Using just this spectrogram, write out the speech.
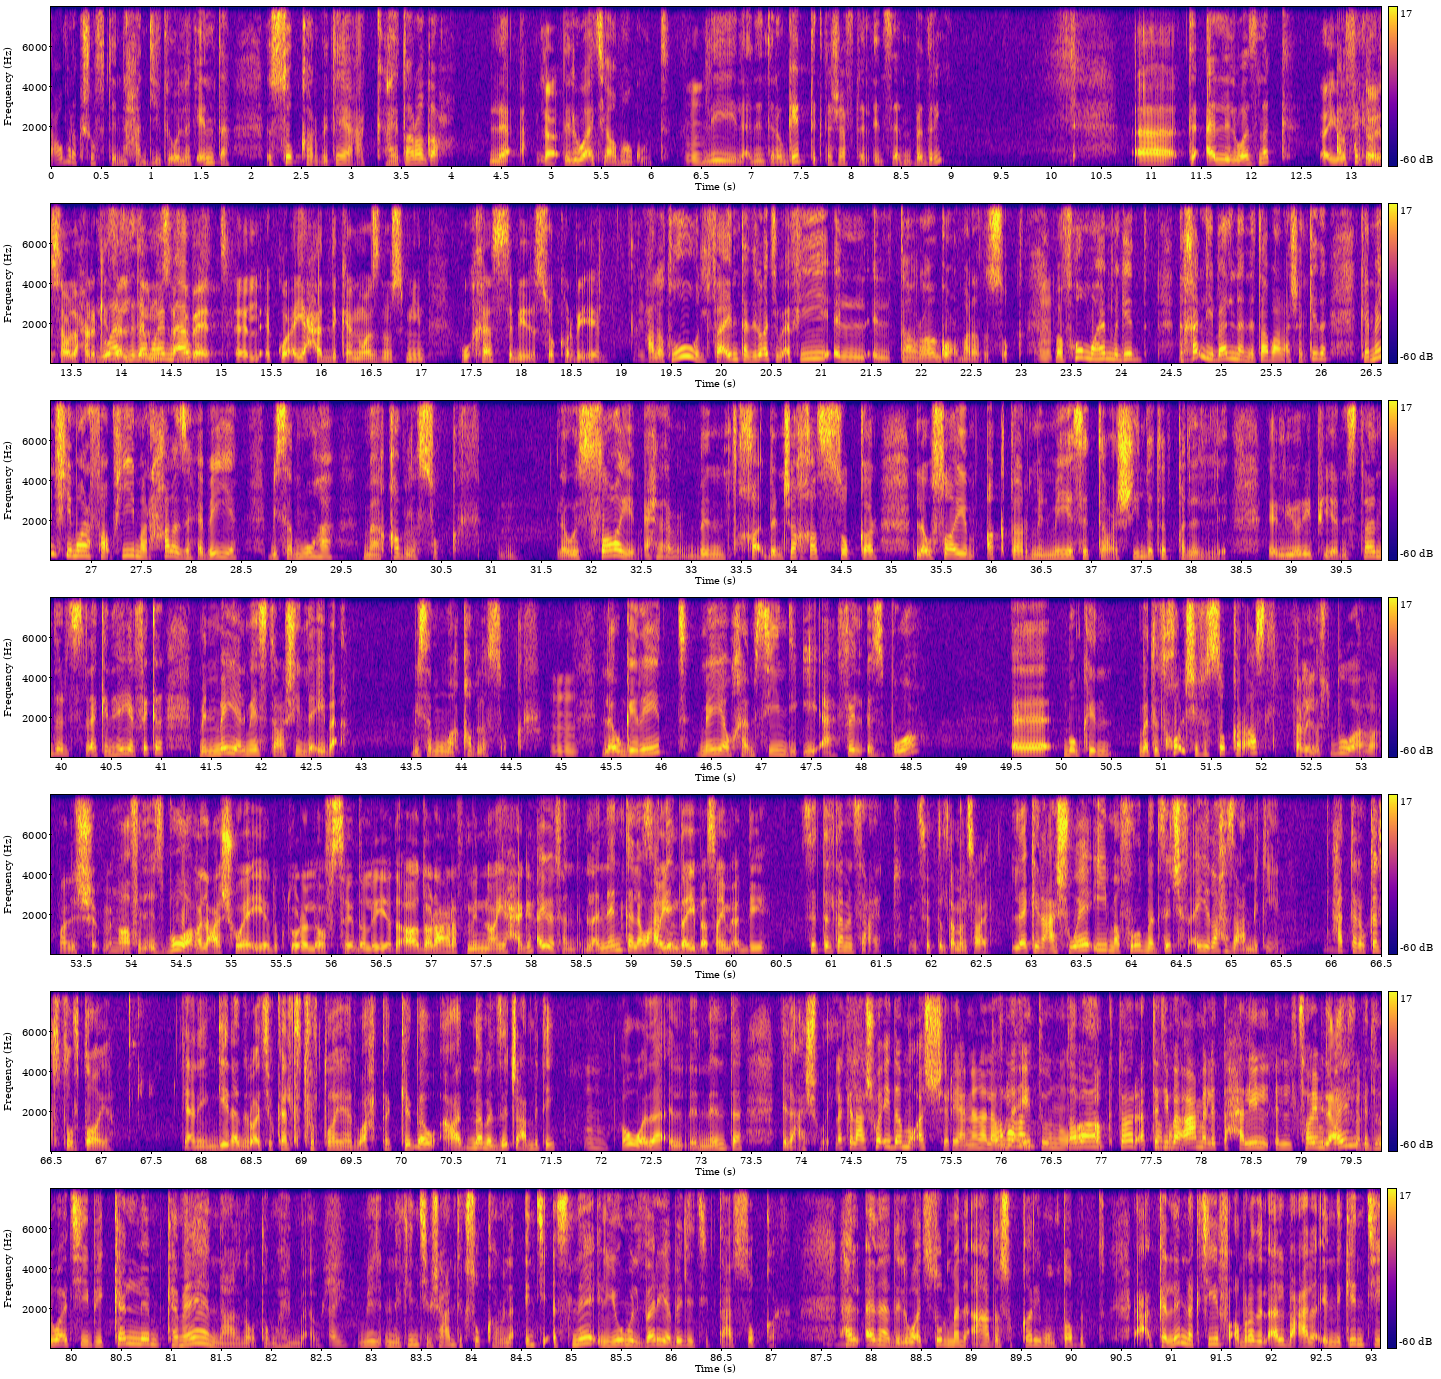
انت عمرك شفت ان حد يجي يقول لك انت السكر بتاعك هيتراجع؟ لا. لا. دلوقتي آه موجود. مم. ليه؟ لأن انت لو جيت اكتشفت الانسان بدري آه تقلل وزنك. أيوه كنت لسه هقول لحضرتك إزالة. المسببات. أي حد كان وزنه سمين وخس السكر بيقل. على طول. فأنت دلوقتي بقى في ال- التراجع مرض السكر. مفهوم مهم جدا. نخلي بالنا إن طبعا عشان كده كمان في في مرحلة ذهبية بيسموها ما قبل السكر. لو الصايم إحنا بنشخص السكر لو صايم أكتر من 126 ده طبقا لل European standards. لكن هي الفكرة من 100 ل 126 ده إيه بقى؟ بيسموه ما قبل السكر. مم. لو جريت 150 دقيقة في الأسبوع آه، ممكن ما تدخلش في السكر أصلا. طب ال- الأسبوع. آه معلش. آه في هو الأسبوع العشوائي يا دكتورة اللي هو في الصيدلية ده؟ أقدر أعرف منه أي حاجة؟ أيوة يا فندم لأن أنت لو صايم عديت ده يبقى صايم قد إيه؟ 6 ل 8 ساعات. من 6 ل 8 ساعات. لكن عشوائي مفروض ما تزيدش في أي لحظة عن 200 حتى لو كلت تورتاية. يعني جينا دلوقتي وكلت تورتايه لوحدك كده وقعدنا ما تزيدش 200 هو ده إن أنت العشوائي. لكن العشوائي ده مؤشر. يعني أنا لو طبعاً، لقيته إنه طبعاً، أكتر أبتدي طبعاً. بقى أعمل التحاليل الصايم العلم دلوقتي بيتكلم كمان على نقطة مهمة قوي. أيوة. إنك أنت مش عندك سكر لأ. أنت أثناء اليوم الفاريابيليتي بتاع السكر. هل أنا دلوقتي طول ما أنا قاعدة سكري منضبط اتكلمنا كتير في أمراض القلب على إنك انت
